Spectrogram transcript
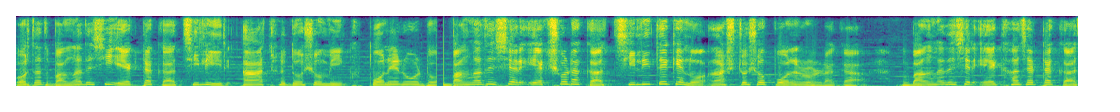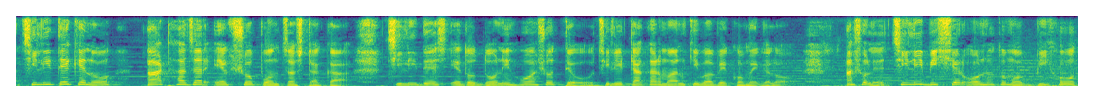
অর্থাৎ বাংলাদেশি এক টাকা চিলির আট দশমিক পনেরো বাংলাদেশের একশো টাকা চিলিতে কেন আটশোশো পনেরো টাকা? বাংলাদেশের এক হাজার টাকা চিলিতে কেন আট হাজার একশো পঞ্চাশ টাকা। চিলি দেশ এত ধনী হওয়া সত্ত্বেও চিলির টাকার মান কীভাবে কমে গেল? আসলে চিলি বিশ্বের অন্যতম বৃহৎ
